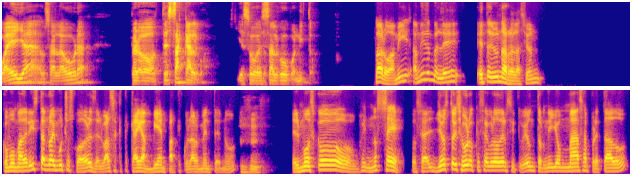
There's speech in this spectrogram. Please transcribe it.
o a ella, o sea, la obra, pero te saca algo y eso Claro. es algo bonito. Claro, a mí, a mí Dembélé he tenido una relación. Como madridista no hay muchos jugadores del Barça que te caigan bien particularmente, ¿no? El Mosco, güey, no sé. O sea, yo estoy seguro que ese brother, si tuviera un tornillo más apretado,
